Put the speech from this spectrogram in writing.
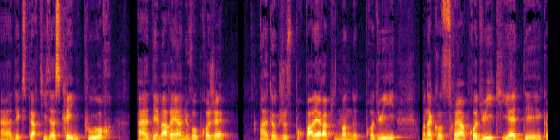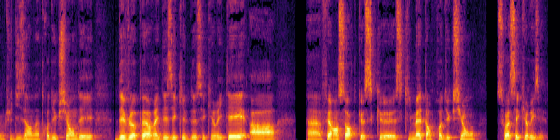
euh, d'expertise à Screen pour euh, démarrer un nouveau projet. donc juste pour parler rapidement de notre produit, on a construit un produit qui aide des, comme tu disais en introduction, des développeurs et des équipes de sécurité à, faire en sorte que ce, que ce qu'ils mettent en production soit sécurisé.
